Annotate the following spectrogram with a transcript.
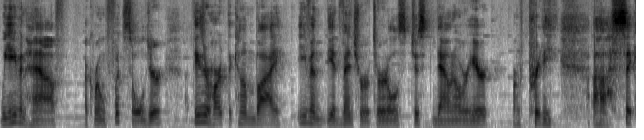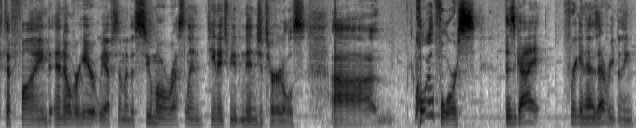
we even have a Chrome Foot Soldier. These are hard to come by. Even the Adventurer Turtles, just down over here, are pretty uh, sick to find. And over here we have some of the sumo wrestling Teenage Mutant Ninja Turtles. Uh, Coil Force, this guy freaking has everything.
